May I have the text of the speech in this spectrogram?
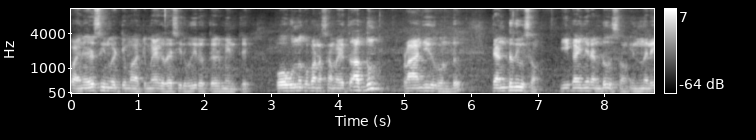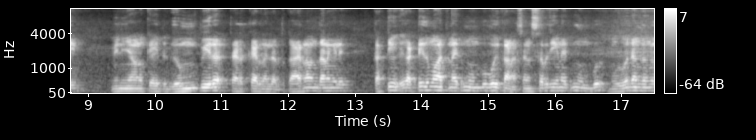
പതിനേഴ് സീൻ വെട്ടി മാറ്റും ഏകദേശം ഇരുപത് ഇരുപത്തേഴ് മിനിറ്റ് പോകുന്നൊക്കെ പറഞ്ഞ സമയത്ത് അതും പ്ലാൻ ചെയ്തുകൊണ്ട് രണ്ട് ദിവസം ഈ കഴിഞ്ഞ രണ്ട് ദിവസം ഇന്നലെയും മിനിഞ്ഞാന്നൊക്കെ ആയിട്ട് ഗംഭീര തിരക്കായിരുന്നു എല്ലായിടത്തും. കാരണം എന്താണെങ്കിൽ കട്ടി കട്ട് ചെയ്ത് മാറ്റാനായിട്ട് മുമ്പ് പോയി കാണാം. സെൻസർ ചെയ്യാനായിട്ട് മുമ്പ് മുഴുവൻ രംഗങ്ങൾ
